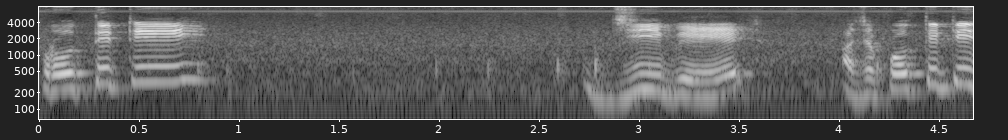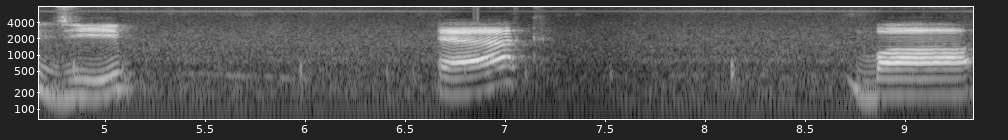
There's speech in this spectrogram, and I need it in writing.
প্রতিটি জীবের আচ্ছা প্রতিটি জীব এক বা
